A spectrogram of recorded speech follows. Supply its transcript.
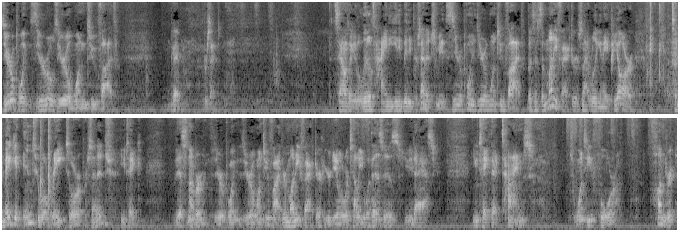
0.00125. Okay, percent. Sounds like a little tiny itty bitty percentage to me. It's 0.0125. But since a money factor, it's not really an APR. To make it into a rate or a percentage, you take this number, 0.0125, your money factor, your dealer will tell you what this is. You need to ask. You take that times 2400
